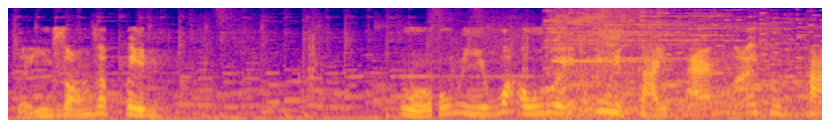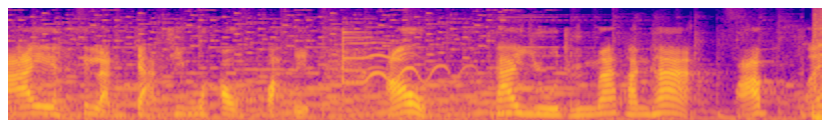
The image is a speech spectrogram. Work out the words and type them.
เหลืออีกสองสปินโอ้โหมีว่าวด้วยนี่ไก่แตกไม้สุดท้ายหลังจากที่ว่าวไป เอ้าได้อยู่ถึงม้พันห้าปั๊บไม่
